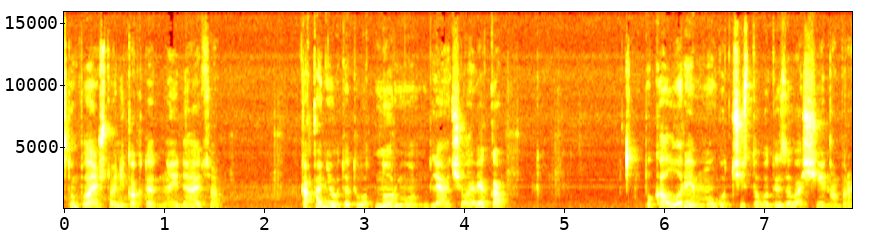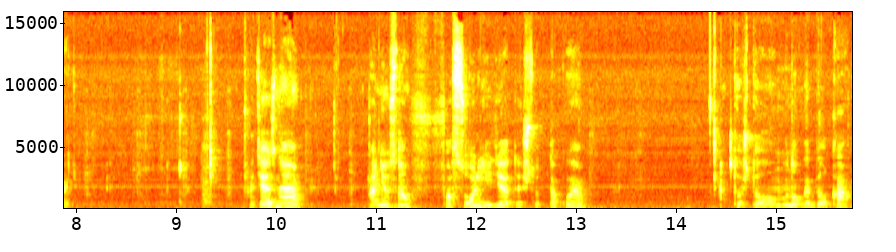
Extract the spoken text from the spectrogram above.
В том плане, что они как-то наедаются. Как они вот эту вот норму для человека по калориям могут чисто вот из овощей набрать? Хотя я знаю, они в основном фасоль едят и что-то такое. То, что много белка.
